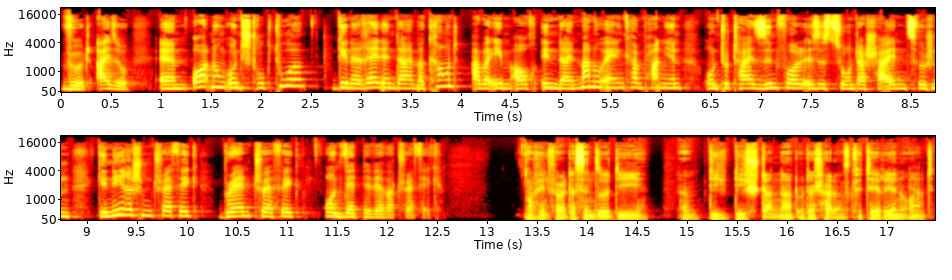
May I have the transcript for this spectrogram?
wird. Also ähm, Ordnung und Struktur generell in deinem Account, aber eben auch in deinen manuellen Kampagnen. Und total sinnvoll ist es zu unterscheiden zwischen generischem Traffic, Brand-Traffic und Wettbewerber-Traffic. Auf jeden Fall, das sind so die, ähm, die, die Standard-Unterscheidungskriterien ja. und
